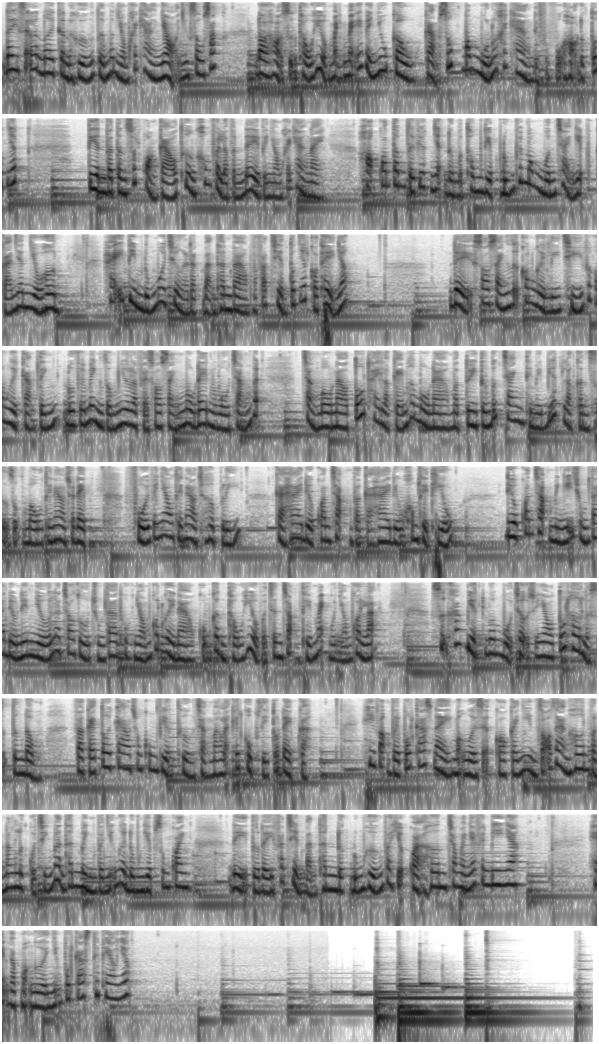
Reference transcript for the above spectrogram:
Đây sẽ là nơi cần hướng tới một nhóm khách hàng nhỏ nhưng sâu sắc, đòi hỏi sự thấu hiểu mạnh mẽ về nhu cầu, cảm xúc, mong muốn của khách hàng để phục vụ họ được tốt nhất. Tiền và tần suất quảng cáo thường không phải là vấn đề với nhóm khách hàng này họ quan tâm tới việc nhận được một thông điệp đúng với mong muốn trải nghiệm của cá nhân nhiều hơn hãy tìm đúng môi trường để đặt bản thân vào và phát triển tốt nhất có thể nhé để so sánh giữa con người lý trí và con người cảm tính. Đối với mình giống như là phải so sánh màu đen và màu trắng vậy. Chẳng màu nào tốt hay là kém hơn màu nào, mà tùy từng bức tranh thì mới biết là cần sử dụng màu thế nào cho đẹp, phối với nhau thế nào cho hợp lý. Cả hai đều quan trọng và cả hai đều không thể thiếu. Điều quan trọng mình nghĩ chúng ta đều nên nhớ là cho dù chúng ta thuộc nhóm con người nào cũng cần thấu hiểu và trân trọng thế mạnh của nhóm còn lại. Sự khác biệt luôn bổ trợ cho nhau tốt hơn là sự tương đồng, và cái tôi cao trong công việc thường chẳng mang lại kết cục gì tốt đẹp cả hy vọng về podcast này, mọi người sẽ có cái nhìn rõ ràng hơn vào năng lực của chính bản thân mình và những người đồng nghiệp xung quanh để từ đấy phát triển bản thân được đúng hướng và hiệu quả hơn trong ngành F&B nha. Hẹn gặp mọi người những podcast tiếp theo nhé.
